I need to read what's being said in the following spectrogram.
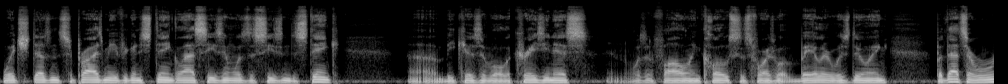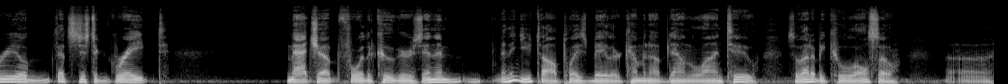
which doesn't surprise me if you're going to stink. Last season was the season to stink. Uh, because of all the craziness and wasn't following close as far as what Baylor was doing. But that's a real, that's just a great matchup for the Cougars. And then I think Utah plays Baylor coming up down the line too. So that'll be cool also. Uh,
